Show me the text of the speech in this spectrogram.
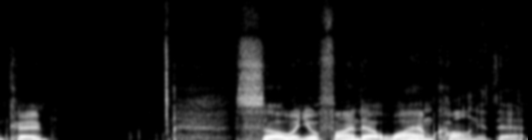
Okay. So, and you'll find out why I'm calling it that.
